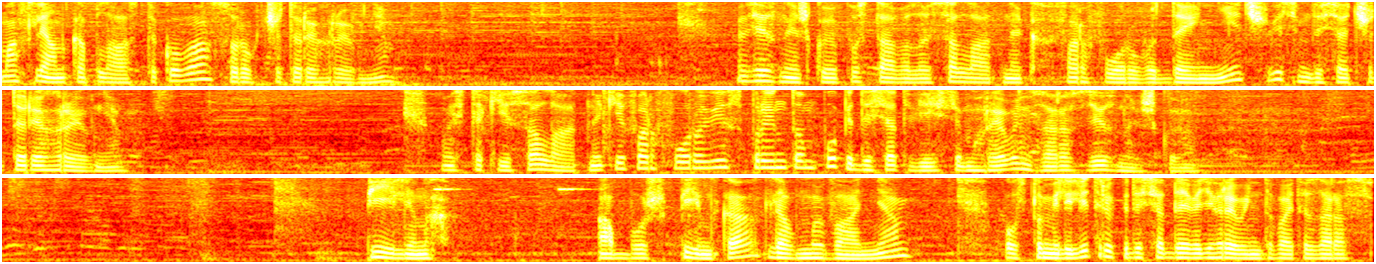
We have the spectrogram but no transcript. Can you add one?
Маслянка пластикова 44 гривні. Зі знижкою поставили салатник фарфоровий день-ніч 84 гривні. Ось такі салатники фарфорові з принтом по 58 гривень зараз зі знижкою. Пілінг або ж пінка для вмивання по 100 мл 59 гривень. Давайте зараз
